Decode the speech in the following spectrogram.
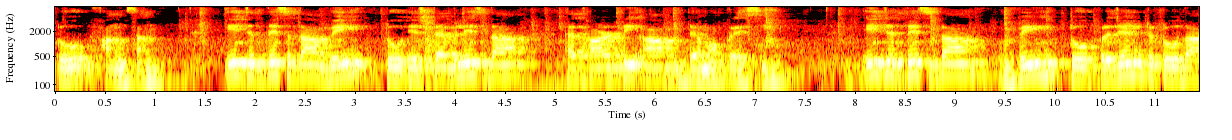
to function? Is this the way to establish the authority of democracy? Is this the way to present to the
